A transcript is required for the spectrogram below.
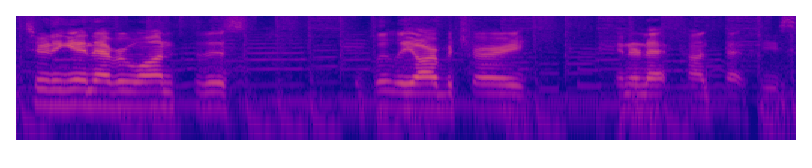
Tuning in, everyone, to this completely arbitrary internet content piece.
